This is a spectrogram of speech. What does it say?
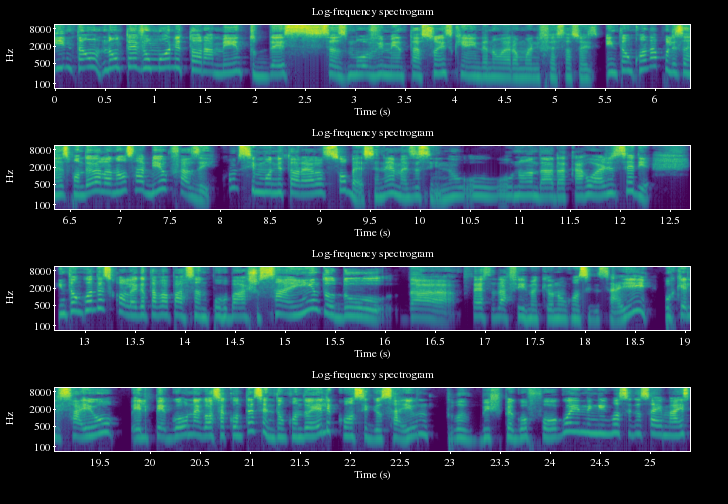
Então, não teve um monitoramento dessas movimentações que ainda não eram manifestações. Então, quando a polícia respondeu, ela não sabia o que fazer. Como se monitorar ela soubesse, né? Mas assim, no, no andar da carruagem seria. Então, quando esse colega estava passando por baixo, saindo do da festa da firma que eu não consegui sair, porque ele saiu, ele pegou o negócio acontecendo. Então, quando ele conseguiu sair, o bicho pegou fogo e ninguém conseguiu sair mais,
